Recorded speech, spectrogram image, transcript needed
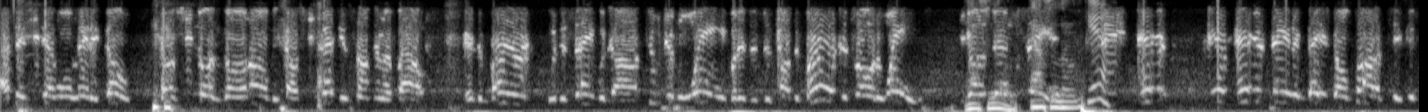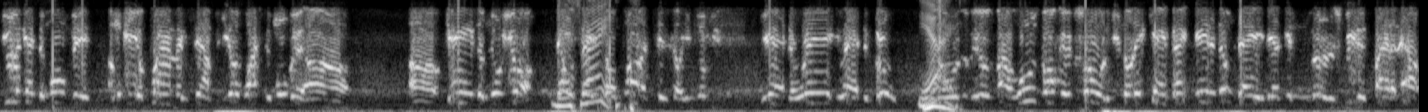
I said she just won't let it go because she knows what's going on because she mentioned something about it's a bird with the same, with uh, two different wings, but it's because the bird control the wings. You understand what Absolutely. Yeah. See, every, every, everything is based on politics. If you look at the movie, I'm gonna give you a prime example. You ever watch the movie uh, uh, Gangs of New York? That That's was based right. on politics. So you, know, you, you had the red, you had the blue. Yeah. So it, was, it was about who's gonna control it. You know, they came back then in them days. They'll get in the middle of the street and fight it out.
